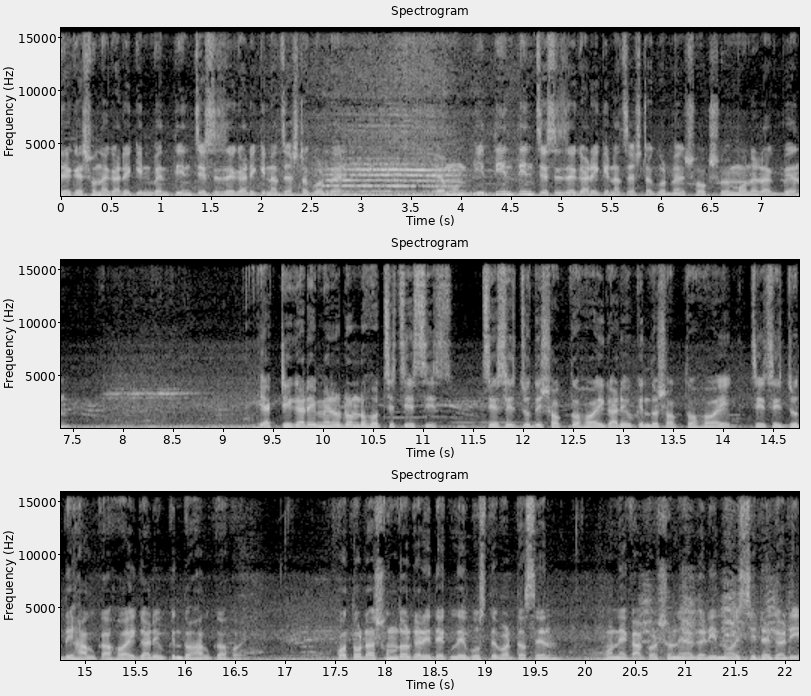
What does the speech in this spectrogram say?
দেখে শুনে গাড়ি কিনবেন, তিন চেসিজে গাড়ি কেনার চেষ্টা করবেন। এমনকি তিন তিন চেসিজে গাড়ি কেনার চেষ্টা করবেন। সবসময় মনে রাখবেন, একটি গাড়ি মেরুদণ্ড হচ্ছে চেসিস। চেসিস যদি শক্ত হয়, গাড়িও কিন্তু শক্ত হয়। চেসিস যদি হালকা হয়, গাড়িও কিন্তু হালকা হয়। কতটা সুন্দর গাড়ি দেখলে বুঝতে পারতেছেন। অনেক আকর্ষণীয় গাড়ি, নয় সিটের গাড়ি।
